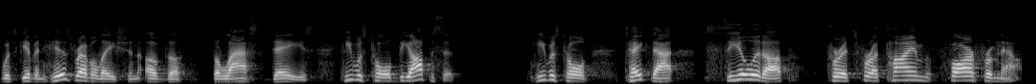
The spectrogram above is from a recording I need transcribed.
was given his revelation of the, the last days, he was told the opposite. He was told, Take that, seal it up, for it's for a time far from now.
